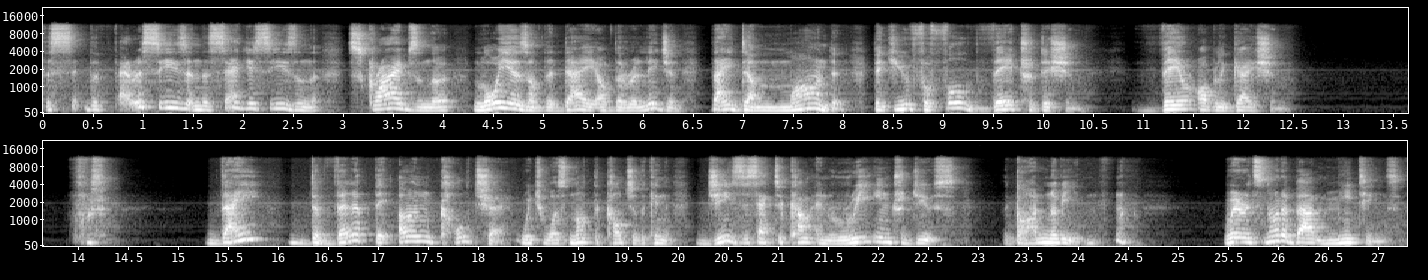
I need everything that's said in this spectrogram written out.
the, the Pharisees and the Sadducees and the scribes and the lawyers of the day of the religion, they demanded that you fulfill their tradition, their obligation. they developed their own culture, which was not the culture of the kingdom. Jesus had to come and reintroduce the Garden of Eden, where it's not about meetings.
